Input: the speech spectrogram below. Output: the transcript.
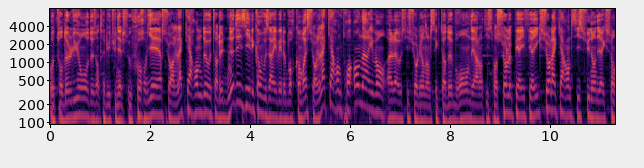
autour de Lyon, aux deux entrées du tunnel sous Fourvière, sur l'A42 hauteur de Nœud-des-Îles quand vous arrivez de Bourg-en-Bresse, sur l'A43 en arrivant là aussi sur Lyon dans le secteur de Bron. Des ralentissements sur le périphérique, sur la 46 sud en direction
